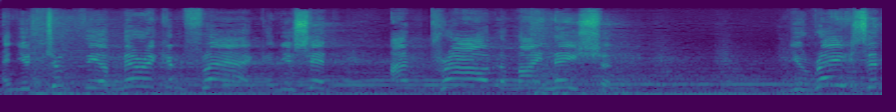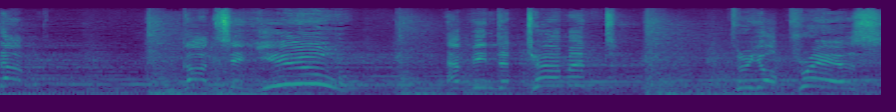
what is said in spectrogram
and you took the American flag and you said, I'm proud of my nation. You raised it up. God said, You have been determined through your prayers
